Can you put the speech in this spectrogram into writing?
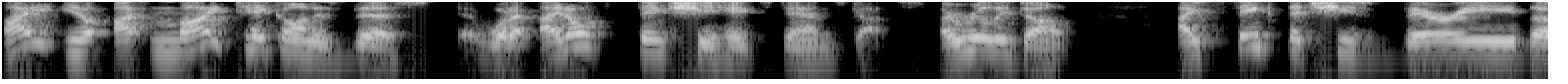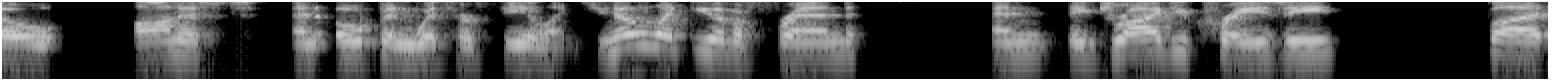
I, you know, I, my take on is this: what I, I don't think she hates Dan's guts. I really don't. I think that she's very, though, honest and open with her feelings. You know, like you have a friend and they drive you crazy, but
